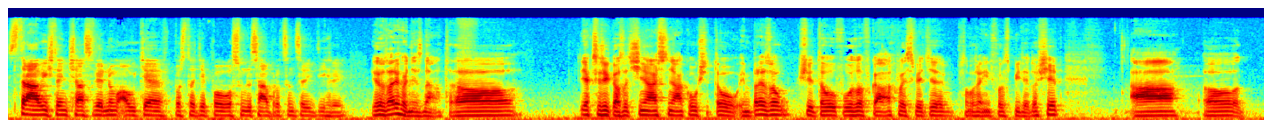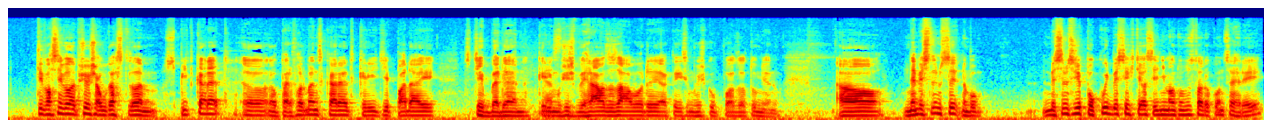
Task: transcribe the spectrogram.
strávíš ten čas v jednom autě v podstatě po 80% celé té hry. Je to tady hodně znát. Uh, jak jsi říkal, začínáš s nějakou šitovou imprezou, šitovou v úzovkách, ve světě samozřejmě Need for Speed je to shit. A uh, ty vlastně vylepšuješ auta stylem speed karet, uh, nebo performance karet, který ti padají z těch beden, který Jasně. můžeš vyhrávat za závody a který si můžeš kupovat za tu měnu. Uh, nemyslím si, nebo myslím si, že pokud by si chtěl s jedním autem dostat do konce hry,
